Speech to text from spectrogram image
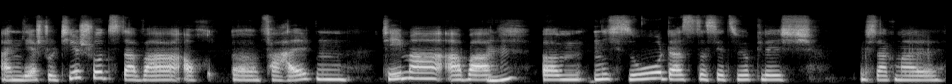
einen Lehrstuhl Tierschutz, da war auch äh, Verhalten Thema, aber mhm. ähm, nicht so, dass das jetzt wirklich, ich sag mal,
